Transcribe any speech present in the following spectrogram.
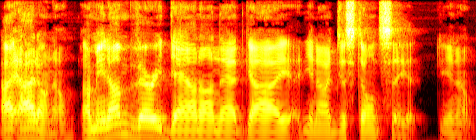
I, I don't know. I mean, I'm very down on that guy. You know, I just don't see it. You know,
